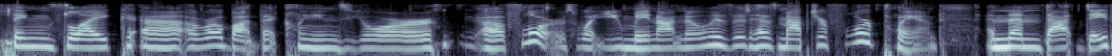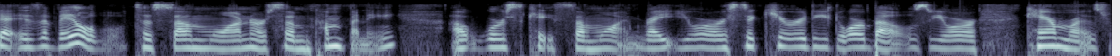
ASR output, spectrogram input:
things like uh, a robot that cleans your uh, floors. What you may not know is it has mapped your floor plan. And then that data is available to someone or some company, uh, worst case, someone, right? Your security doorbells, your cameras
